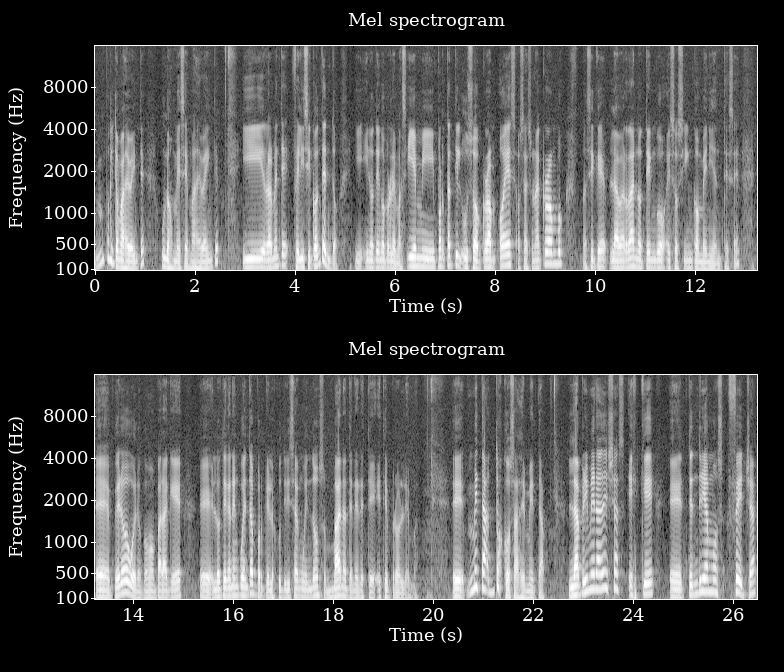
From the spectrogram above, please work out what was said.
un poquito más de 20, unos meses más de 20, y realmente feliz y contento, y, no tengo problemas. Y en mi portátil uso Chrome OS, o sea, es una Chromebook, así que la verdad no tengo esos inconvenientes. Eh, pero bueno, como para que eh, lo tengan en cuenta porque los que utilizan Windows van a tener este, este problema. Eh, meta, dos cosas de Meta. La primera de ellas es que eh, tendríamos fecha,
